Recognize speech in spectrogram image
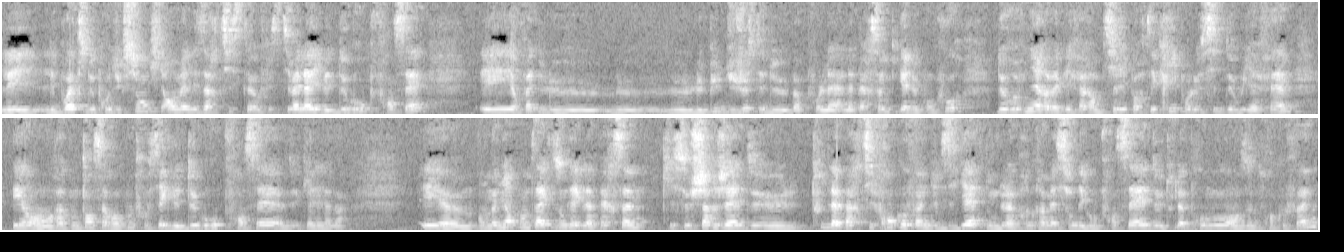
les, boîtes de production qui emmènent les artistes au festival. Là, il y avait deux groupes français. Et en fait, le, le, le but du jeu, c'était de, bah, pour la, personne qui gagne le concours, de revenir avec et faire un petit report écrit pour le site de WeFM et en racontant sa rencontre aussi avec les deux groupes français euh, qui allaient là-bas. Et euh, on m'a mis en contact donc, avec la personne qui se chargeait de toute la partie francophone du Ziget, donc de la programmation des groupes français, de toute la promo en zone francophone.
